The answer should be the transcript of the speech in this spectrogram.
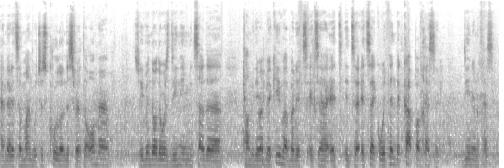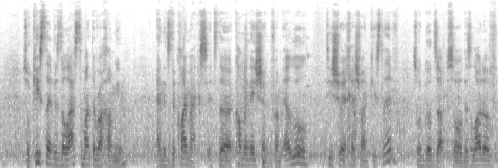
And that it's a month which is cool on the Sfirata Omer. So even though there was dinim mitzad uh, the Talmidei Rabbi Akiva, but it's it's uh, a it's it's a, it's like within the cup of Chesed, din and Chesed. So Kislev is the last month of Rachamim, and it's the climax. It's the culmination from Elul, Tishrei, Cheshvan, Kislev. So it builds up. So there's a lot of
